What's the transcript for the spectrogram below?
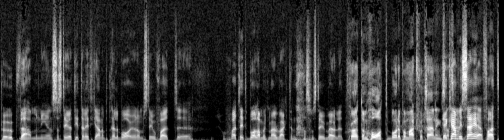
på uppvärmningen så stod jag och tittade lite grann på Trelleborg och de stod och sköt, eh, sköt lite bollar mot målvakten där som stod i målet. Sköt dem hårt både på match och träning. Det kan säga. vi säga för att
